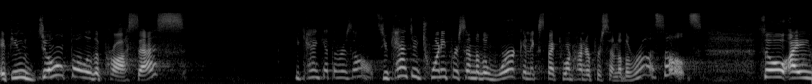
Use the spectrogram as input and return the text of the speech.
If you don't follow the process, you can't get the results. You can't do 20% of the work and expect 100% of the results. So I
